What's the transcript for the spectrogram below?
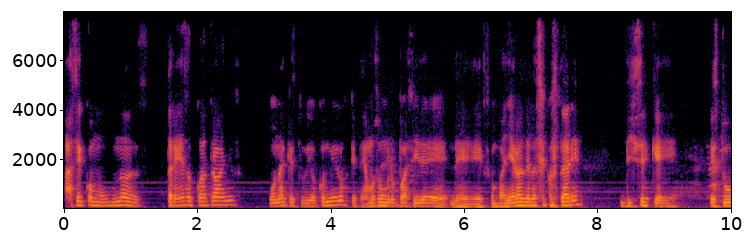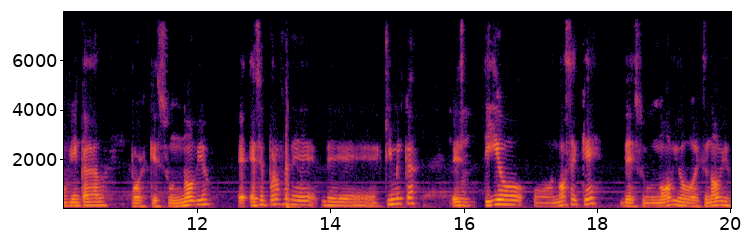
hace como unos tres o cuatro años, una que estudió conmigo, que teníamos un grupo así de, de excompañeros de la secundaria, dice que estuvo bien cagado porque su novio, e, ese profe de, de química, es tío o no sé qué de su novio o exnovio.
